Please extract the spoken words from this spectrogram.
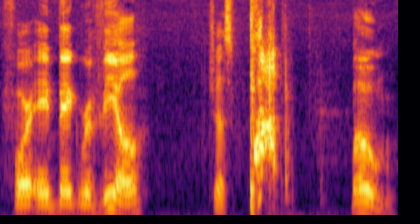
for a big reveal, just pop! Boom.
